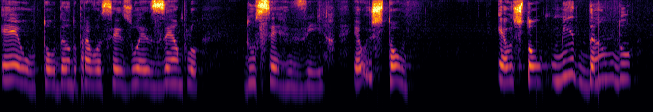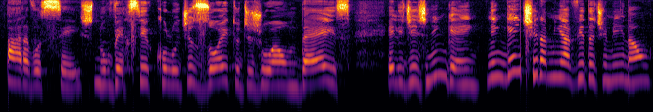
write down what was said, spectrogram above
eu estou dando para vocês o exemplo do servir. Eu estou eu estou me dando para vocês. No versículo 18 de João 10, ele diz: Ninguém, ninguém tira a minha vida de mim, não.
